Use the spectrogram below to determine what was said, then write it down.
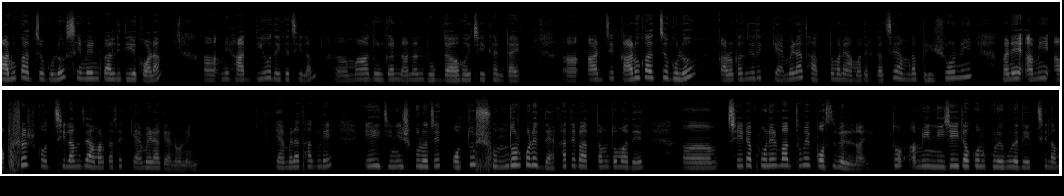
কারুকার্যগুলো সিমেন্ট বালি দিয়ে করা আমি হাত দিয়েও দেখেছিলাম। মা দুর্গার নানান রূপ দেওয়া হয়েছে এখানটায়। আর যে কারুকার্যগুলো কারোর কাছে যদি ক্যামেরা থাকতো মানে আমাদের কাছে, আমরা ভীষণই মানে আমি আফসোস করছিলাম যে আমার কাছে ক্যামেরা কেন নেই। ক্যামেরা থাকলে এই জিনিসগুলো যে কত সুন্দর করে দেখাতে পারতাম তোমাদের সেটা ফোনের মাধ্যমে পসিবল নয়। তো আমি নিজেই তখন ঘুরে ঘুরে দেখছিলাম।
